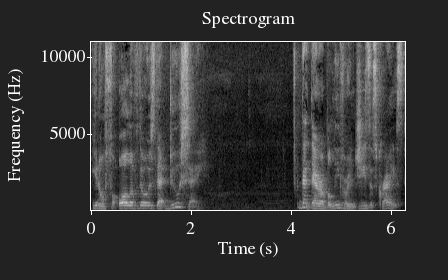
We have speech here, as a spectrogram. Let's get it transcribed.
you know, for all of those that do say that they're a believer in Jesus Christ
